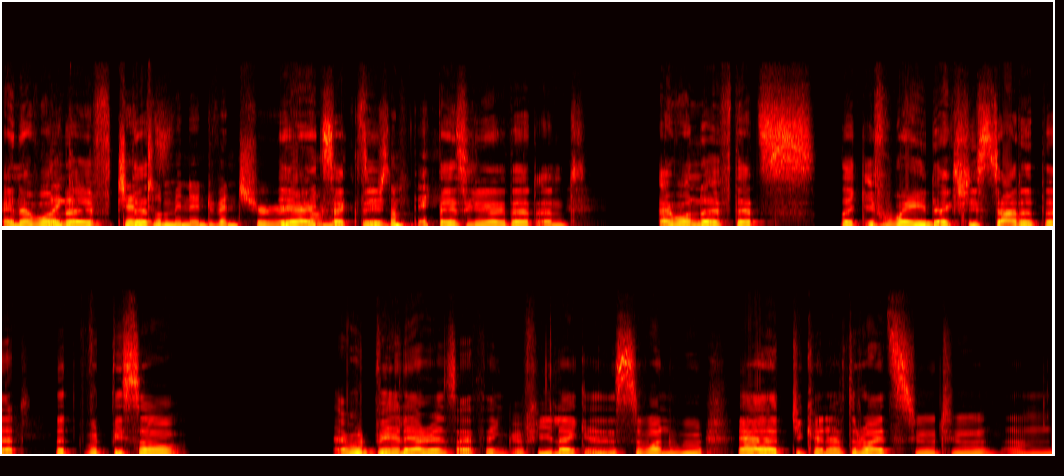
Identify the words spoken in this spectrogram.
and I wonder like if gentleman adventure. Yeah, exactly. Or something. basically like that. And I wonder if that's like if Wayne actually started that. That would be so. It would be hilarious. I think if he like is the one who, yeah, you can have the rights to to um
